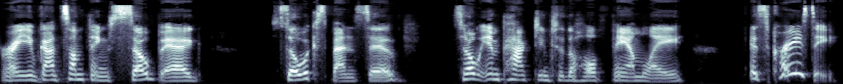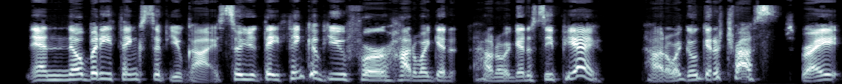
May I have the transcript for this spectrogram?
Right. You've got something so big, so expensive, so impacting to the whole family. It's crazy and nobody thinks of you guys. So they think of you for how do I get how do I get a CPA? How do I go get a trust, right?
